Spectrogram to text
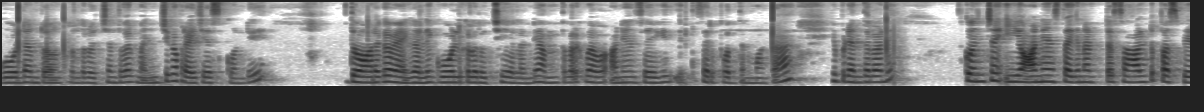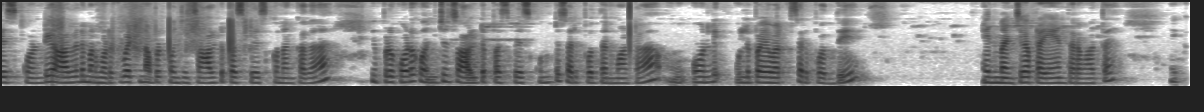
గోల్డెన్ బ్రౌన్ కలర్ వచ్చేంత వరకు మంచిగా ఫ్రై చేసుకోండి. దోరగా వేగాలి. గోల్డ్ కలర్ వచ్చేయాలండి. అంతవరకు ఆనియన్స్ వేగి సరిపోద్ది అనమాట ఇప్పుడు ఎంతలోనే కొంచెం ఈ ఆనియన్స్ తగినట్టు సాల్ట్ పసుపు వేసుకోండి. ఆల్రెడీ మనం ఉడకబెట్టినప్పుడు కొంచెం సాల్ట్ పసుపు వేసుకున్నాం కదా ఇప్పుడు కూడా కొంచెం సాల్ట్ పసుపు వేసుకుంటే సరిపోద్ది అనమాట ఓన్లీ ఉల్లిపాయ వరకు సరిపోద్ది. ఇది మంచిగా ఫ్రై అయిన తర్వాత ఇక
